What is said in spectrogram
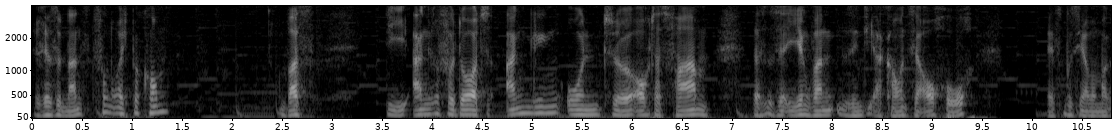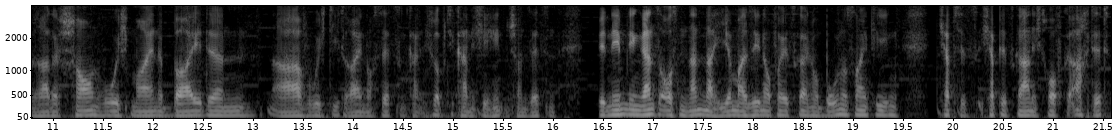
Resonanzen von euch bekommen, was die Angriffe dort anging und äh, auch das Farmen. Das ist ja irgendwann, sind die Accounts ja auch hoch. Jetzt muss ich aber mal gerade schauen, wo ich meine beiden, ah, wo ich die drei noch setzen kann. Ich glaube, die kann ich hier hinten schon setzen. Wir nehmen den ganz auseinander hier. Mal sehen, ob wir jetzt gleich noch Bonus reinkriegen. Ich habe jetzt, hab jetzt gar nicht drauf geachtet.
